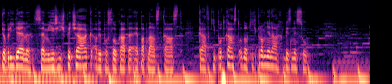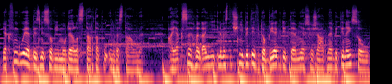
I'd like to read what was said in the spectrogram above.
Dobrý den, jsem Jiří Špičák a vy posloucháte E15cast, krátký podcast o velkých proměnách biznisu. Jak funguje biznisový model startupu Investown? A jak se hledají investiční byty v době, kdy téměř žádné byty nejsou?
